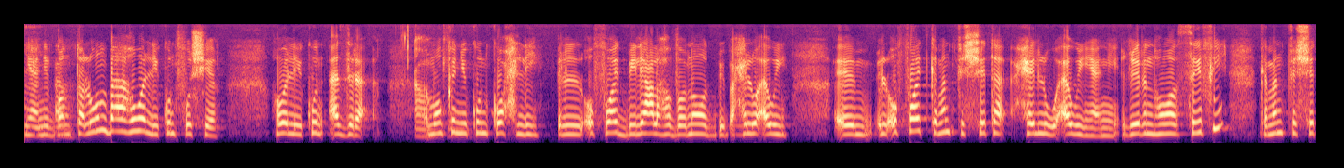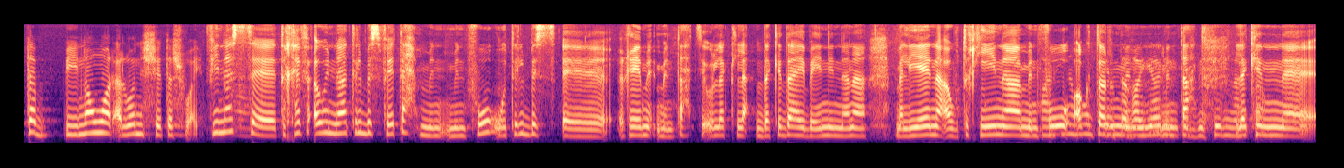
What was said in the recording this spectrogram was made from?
يعني البنطلون بقى هو اللي يكون فوشيا هو اللي يكون أزرق. آه. ممكن يكون كحلي. ال off white بيليق على هافانات بيبقى حلو قوي. ال off white كمان في الشتاء حلو قوي يعني غير إن هو صيفي كمان في الشتاء بينور ألوان الشتاء شوية. في ناس تخاف قوي إنها تلبس فاتح من من فوق وتلبس آه، غامق من تحت يقول لك لأ ده كده هيبين إن أنا مليانة أو تخينة من فوق أكتر من من تحت. لكن آه،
